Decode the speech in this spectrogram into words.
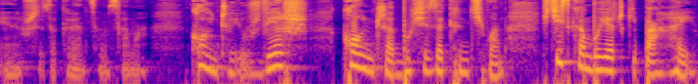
Ja już się zakręcam sama. Kończę już, wiesz? Kończę, bo się zakręciłam. Ściskam buziaczki, pa, hej.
